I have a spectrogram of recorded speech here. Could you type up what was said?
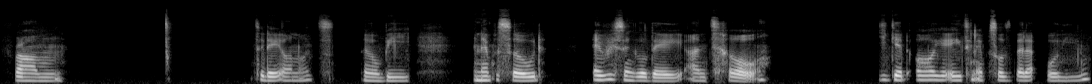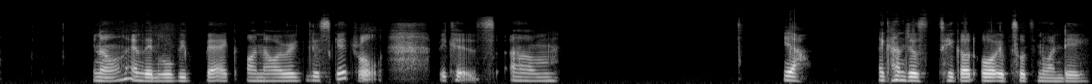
from today onwards, there will be an episode every single day until you get all your 18 episodes that I owe you, you know, and then we'll be back on our regular schedule. Because, um, yeah, I can't just take out all episodes in one day.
